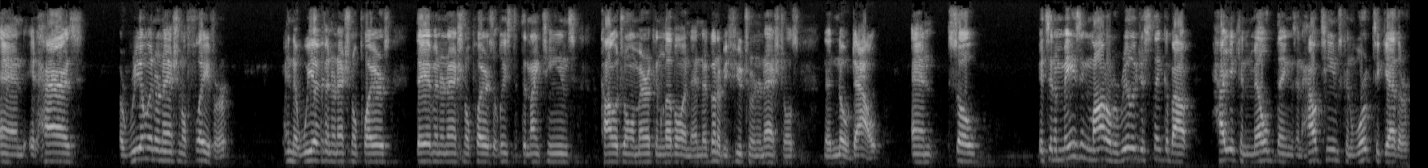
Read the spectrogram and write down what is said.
and it has a real international flavor in that we have international players, they have international players, at least at the 19s, college All American level, and, and they're going to be future internationals, no doubt. And so it's an amazing model to really just think about how you can meld things and how teams can work together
